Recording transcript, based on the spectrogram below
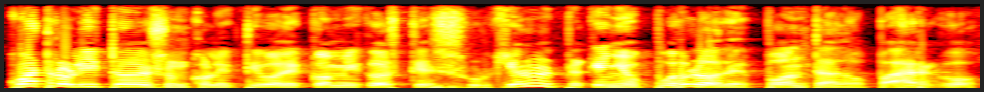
4 Litro es un colectivo de cómicos que surgió en el pequeño pueblo de Ponta do Pargo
